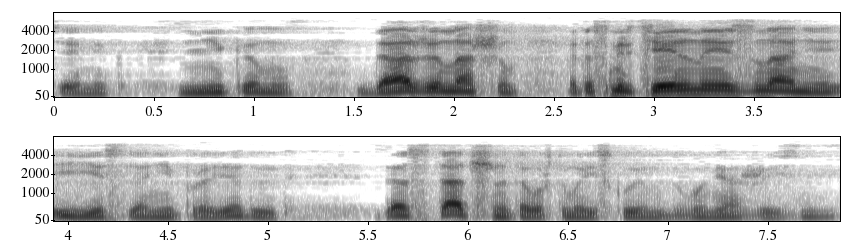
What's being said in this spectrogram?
Семик, никому» даже нашим. Это смертельные знания, и если они проведают, достаточно того, что мы рискуем двумя жизнями.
